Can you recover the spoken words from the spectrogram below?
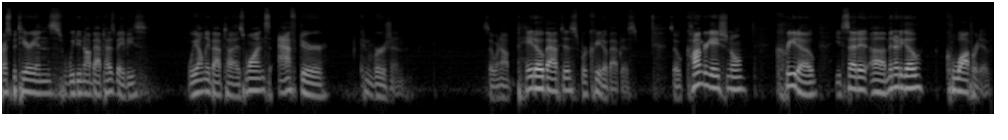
Presbyterians, we do not baptize babies. We only baptize once after conversion. So we're not Paedo Baptist, we're Credo Baptist. So congregational, credo, you said it a minute ago, cooperative.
